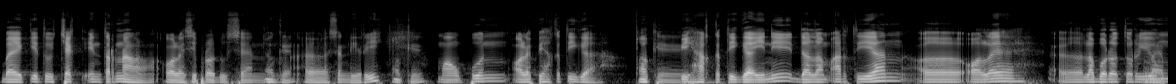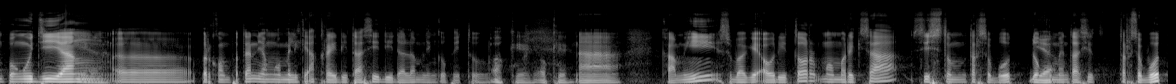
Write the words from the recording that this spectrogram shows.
baik itu cek internal oleh si produsen Oke. eh, sendiri Oke. maupun oleh pihak ketiga. Oke. Pihak ketiga ini dalam artian eh, oleh eh, laboratorium penguji yang Iya. eh, berkompeten yang memiliki akreditasi di dalam lingkup itu. Oke, oke. Nah, kami sebagai auditor memeriksa sistem tersebut, Iya. dokumentasi tersebut,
